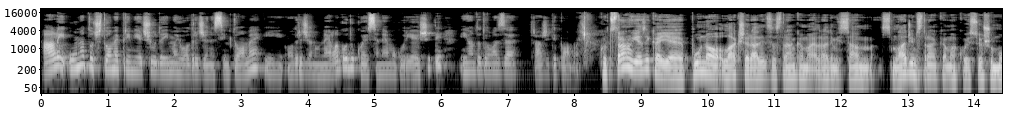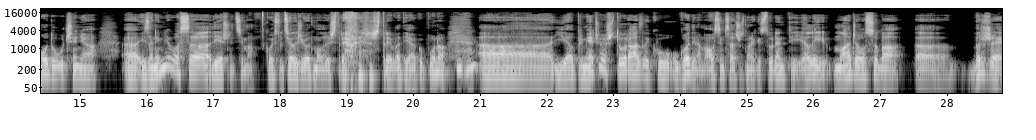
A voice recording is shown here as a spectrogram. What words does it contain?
ali unatoč tome primjećuju da imaju određene simptome i određenu nelagodu koje se ne mogu riješiti i onda dolaze tražiti pomoć. Kod stranog jezika je puno lakše raditi sa strankama, jer radim i sam s mlađim strankama koji su još u modu učenja e, i zanimljivo sa liječnicima koji su cijeli život morali štreba- štrebati jako puno. A, jel primjećuješ tu razliku u godinama, osim sad što smo rekli studenti, je li mlađa osoba brže,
